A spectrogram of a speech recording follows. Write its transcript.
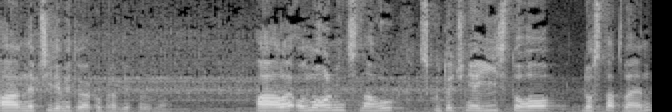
a nepřijde mi to jako pravděpodobné. Ale on mohl mít snahu skutečně jí z toho dostat ven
